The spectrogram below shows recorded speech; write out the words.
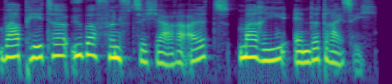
war Peter über 50 Jahre alt, Marie Ende 30.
